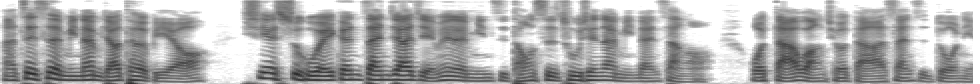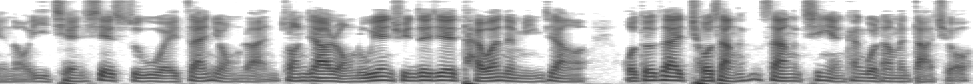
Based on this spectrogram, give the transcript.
那这次的名单比较特别哦，谢淑薇跟詹家姐妹的名字同时出现在名单上哦。我打网球打了三十多年哦，以前谢淑薇、詹永然、庄家荣、卢彦勋这些台湾的名将哦，我都在球场上亲眼看过他们打球。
